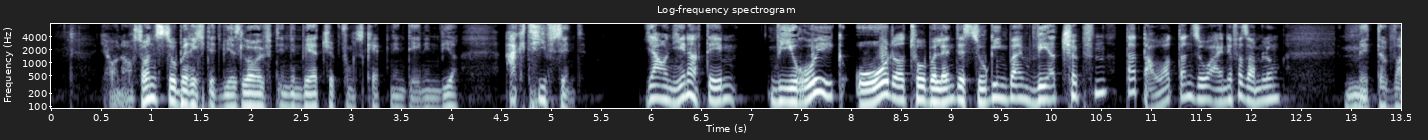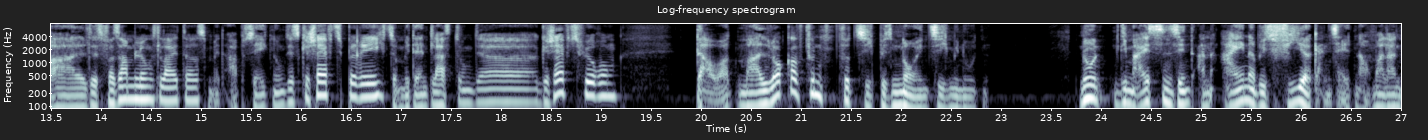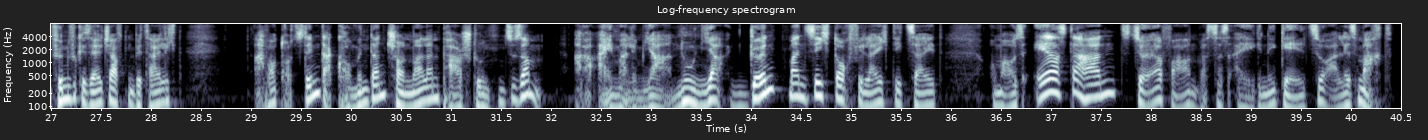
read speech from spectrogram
Ja, und auch sonst so berichtet, wie es läuft in den Wertschöpfungsketten, in denen wir aktiv sind. Ja, und je nachdem, wie ruhig oder turbulent es zuging beim Wertschöpfen, da dauert dann so eine Versammlung mit der Wahl des Versammlungsleiters, mit Absegnung des Geschäftsberichts und mit Entlastung der Geschäftsführung dauert mal locker 45 bis 90 Minuten. Nun, die meisten sind an einer bis vier, ganz selten auch mal an fünf Gesellschaften beteiligt, aber trotzdem, da kommen dann schon mal ein paar Stunden zusammen. Aber einmal im Jahr, nun ja, gönnt man sich doch vielleicht die Zeit, um aus erster Hand zu erfahren, was das eigene Geld so alles macht.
